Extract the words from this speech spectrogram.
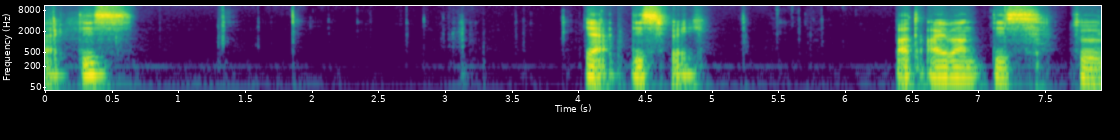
like this. Yeah, this way. But I want this to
